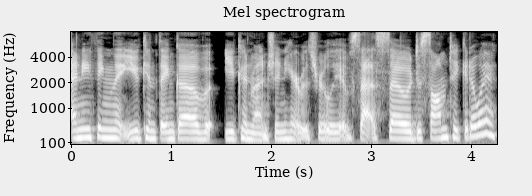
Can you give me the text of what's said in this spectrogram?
anything that you can think of, you can mention here with Truly Obsessed. So, Dasam, take it away.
